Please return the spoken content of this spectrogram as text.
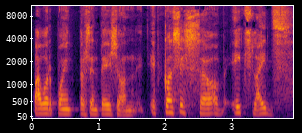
PowerPoint presentation. It, it consists uh, of eight slides.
